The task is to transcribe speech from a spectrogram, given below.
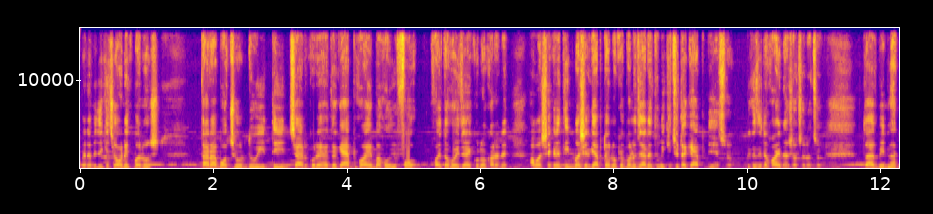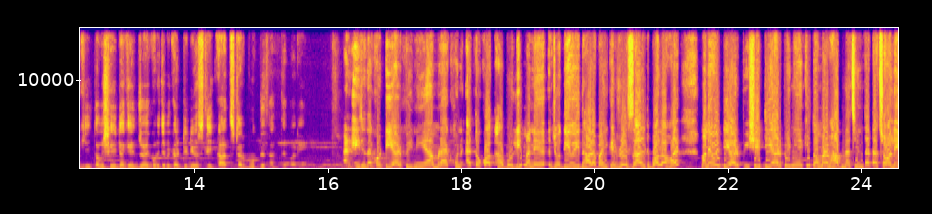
মানে আমি দেখেছি অনেক মানুষ তারা বছর দুই, তিন, চার করে হয়তো গ্যাপ হয় বা হয়তো হয়ে যায় কোনো কারণে। আমার সেখানে তিন মাসের গ্যাপটাও লোকে বলে যে, আরে, তুমি কিছুটা গ্যাপ নিয়েছো। বিকজ এটা হয় না সচরাচর। তো আই বিন লাকি তবে সেইটাকে এনজয় করি যে, আমি কন্টিনিউসলি কাজটার মধ্যে থাকতে পারি। আর এই যে দেখো টিআরপি নিয়ে আমরা এখন এত কথা বলি মানে যদি ওই ধারাবাহিকের রেজাল্ট বলা হয় মানে ওই টিআরপি সেই টিআরপি নিয়ে কি তোমার ভাবনা চিন্তাটা চলে?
